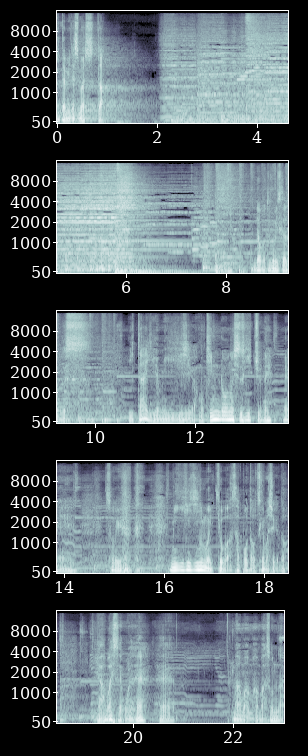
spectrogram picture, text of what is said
痛み出しました。どうも、徳光和夫です。痛いよ、右肘が。もう勤労のしすぎっちゅうね。えーそういう、右肘にも今日はサポーターをつけましたけど、やばいっすね、これね。えーまあまあまあまあ、そんな、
